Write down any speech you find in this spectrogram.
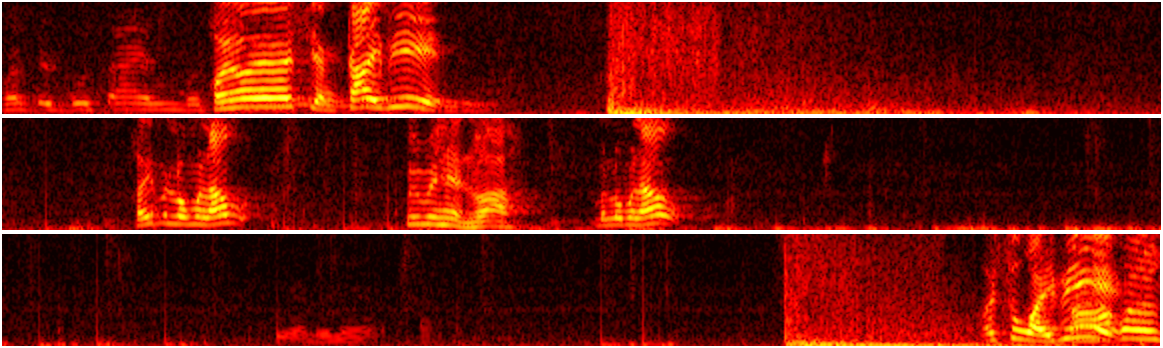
มันเป็นผู้ชายเฮ้ยเฮ้ยเฮ้ยเสียงใกล้พี่ เฮ้ยมันลงมาแล้ว พี่ไม่เห็นว่ะมันลงมาแล้วเฮ้ย สวยพี่ เอาเอง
